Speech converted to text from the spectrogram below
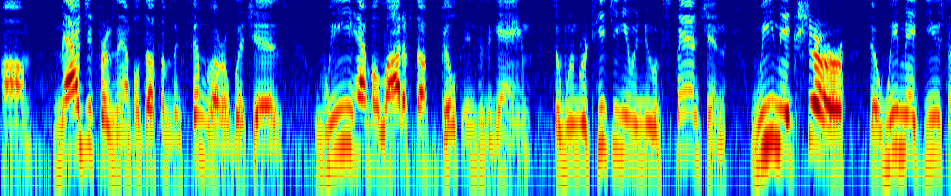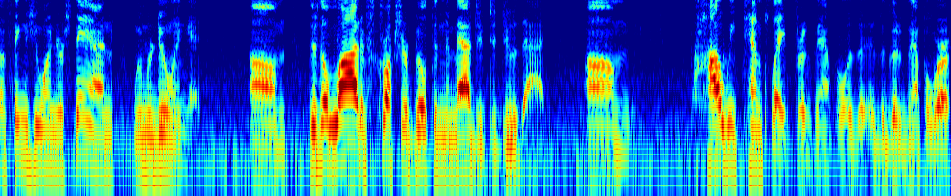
Um, Magic, for example, does something similar, which is we have a lot of stuff built into the game. So when we're teaching you a new expansion, we make sure that we make use of things you understand when we're doing it. Um, there's a lot of structure built into Magic to do that. Um, how we template, for example, is a, is a good example where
